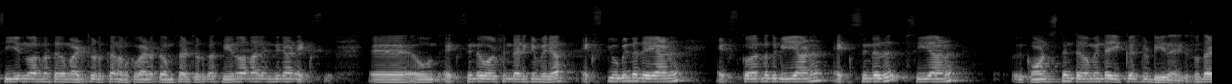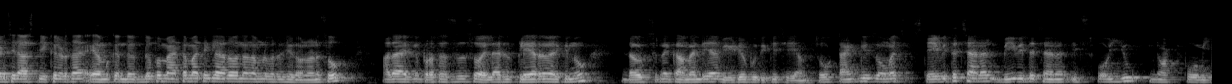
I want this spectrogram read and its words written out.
സി എന്ന് പറഞ്ഞ ടേം അടിച്ചു കൊടുക്കുക. നമുക്ക് വേണ്ട ടേംസ് അടിച്ചു കൊടുക്കുക. സി എന്ന് പറഞ്ഞാൽ എന്തിനാണ്? എക്സ് എക്സിന്റെ കോഫിഷ്യന്റ് ആയിരിക്കും വരിക. എക്സ് ക്യൂബിന്റെ എ ആണ്. എക്സ് സ്ക്വയറിന്റെ ബി ആണ്. എക്സിന്റെത് സി ആണ്. ഒരു കോൺസ്റ്റന്റ് ടേമിന്റെ ഈക്വൽ ടു ഡി എന്നായിരിക്കും. സോ ദാറ്റ്സ് ലാസ്റ്റ് ഈക്വൽ എടുത്താൽ നമുക്ക് എന്ത് ഇതിപ്പോൾ മാത്തമാറ്റിക്കൽ അറിവ് വന്നാൽ നമ്മൾ വെറുതെ ചെയ്തുകൊണ്ടാണ് സോ അതായിരിക്കും പ്രോസസ്സ് സോ എല്ലാവർക്കും ക്ലിയർ എന്നായിരിക്കുന്നു ഡൗട്ട്സിനെ കമന്റ് ചെയ്യുക വീഡിയോ പുതുക്കി ചെയ്യാം. So thank you so much stay with the channel be with the channel it's for you not for me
